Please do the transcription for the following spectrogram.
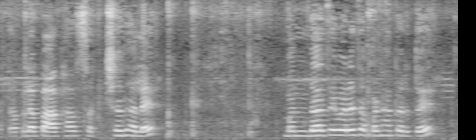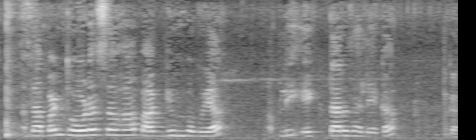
आता आपला पाक हा स्वच्छ झालाय. मंदाचेवरच आपण हा करतोय. आता आपण थोडंसं हा पाक घेऊन बघूया. आपली एक तार झाली आहे का? बघा.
